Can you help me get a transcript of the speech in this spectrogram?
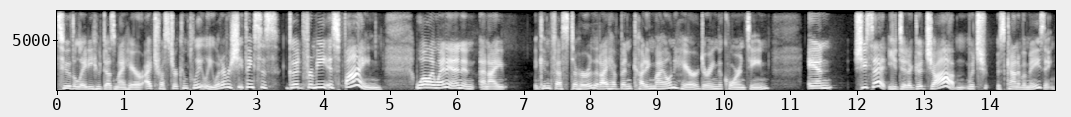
to the lady who does my hair. I trust her completely. Whatever she thinks is good for me is fine. Well, I went in and, and I confessed to her that I have been cutting my own hair during the quarantine. And she said, You did a good job, which is kind of amazing.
